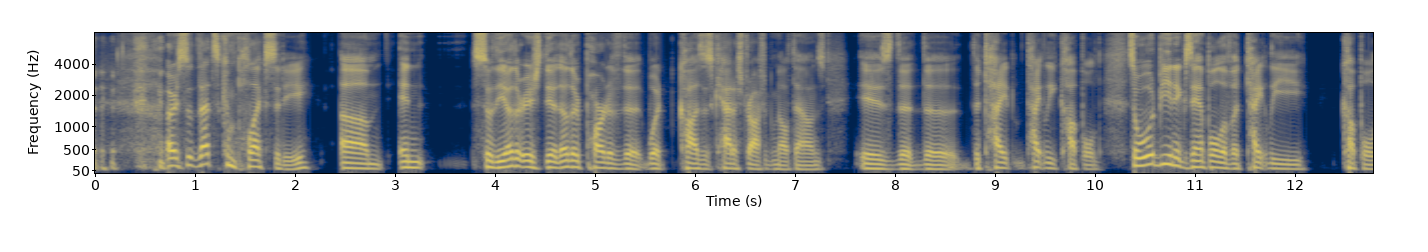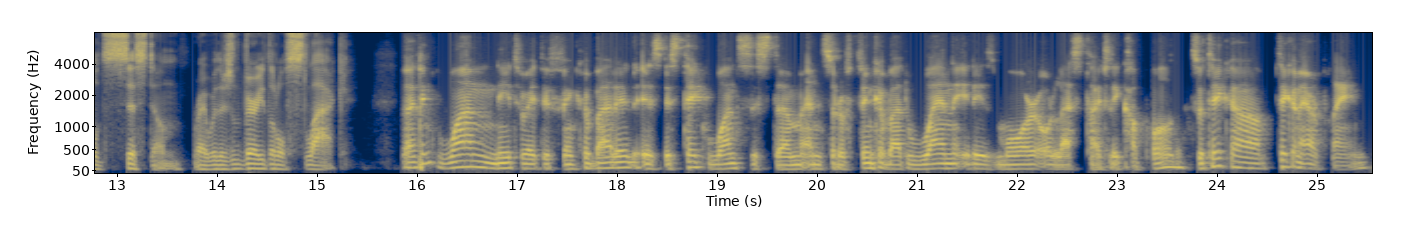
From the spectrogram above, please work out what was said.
All right, so that's complexity. Um, and so the other issue, the other part of the what causes catastrophic meltdowns is the the the tight tightly coupled. So what would be an example of a tightly coupled system, right, where there's very little slack? I think one neat way to think about it is is take one system and sort of think about when it is more or less tightly coupled. So take a take an airplane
